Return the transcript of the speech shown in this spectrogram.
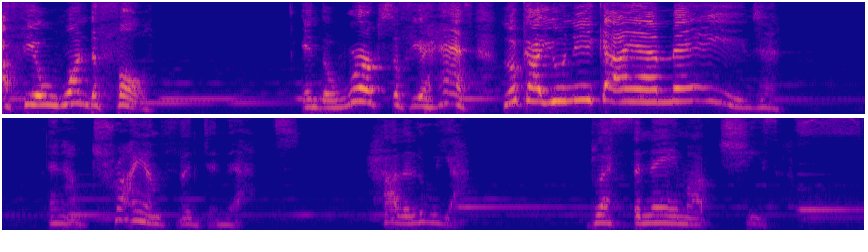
I feel wonderful in the works of your hands. Look how unique I am made. And I'm triumphant in that. Hallelujah. Bless the name of Jesus.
